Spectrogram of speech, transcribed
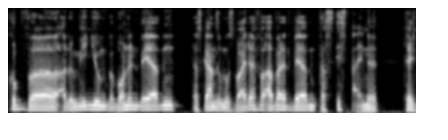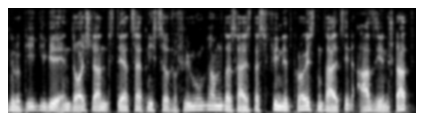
Kupfer, Aluminium gewonnen werden. Das Ganze muss weiterverarbeitet werden. Das ist eine Technologie, die wir in Deutschland derzeit nicht zur Verfügung haben. Das heißt, das findet größtenteils in Asien statt.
